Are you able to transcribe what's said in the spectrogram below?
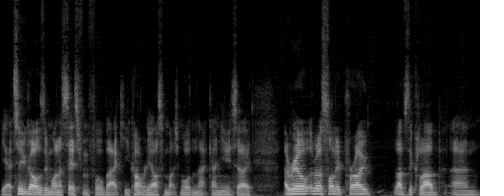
Yeah, two goals and one assist from fullback. You can't really ask for much more than that, can you? So a real, a real solid pro. Loves the club. Um,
